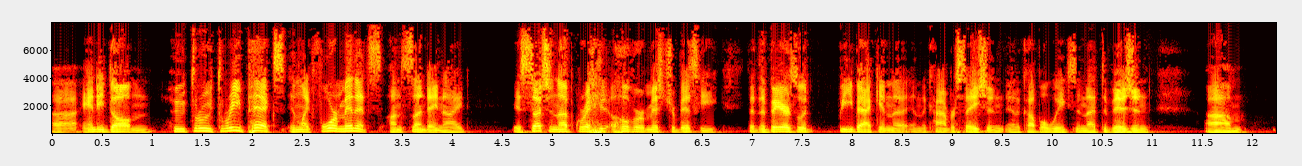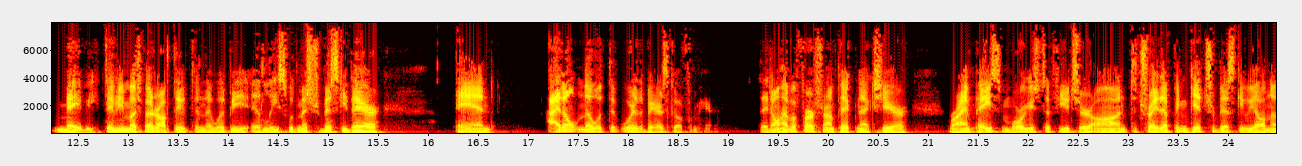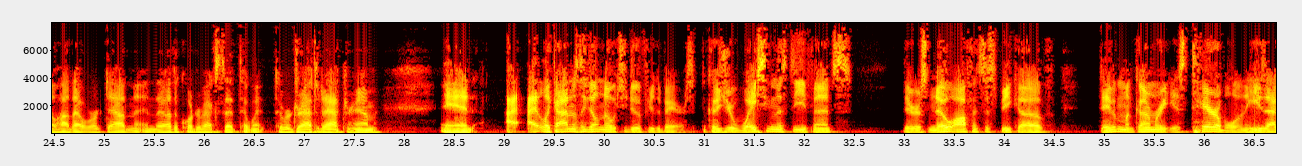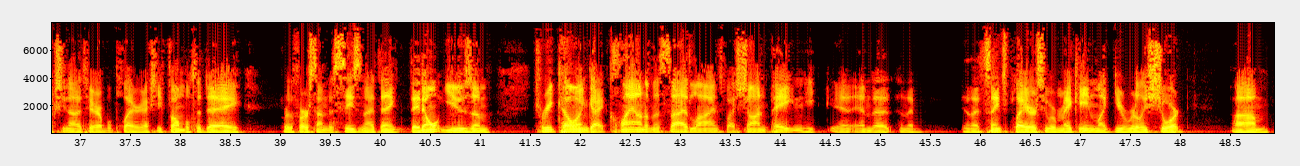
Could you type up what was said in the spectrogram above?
uh, Andy Dalton, who threw three picks in like four minutes on Sunday night, is such an upgrade over Mitch Trubisky that the Bears would be back in the in the conversation in a couple of weeks in that division. Um, maybe they'd be much better off than they would be at least with Mitch Trubisky there. And I don't know what the, where the Bears go from here. They don't have a first round pick next year. Ryan Pace mortgaged the future on to trade up and get Trubisky. We all know how that worked out and, and the other quarterbacks that, that went that were drafted after him. And I, I like honestly don't know what you do if you're the Bears because you're wasting this defense. There is no offense to speak of. David Montgomery is terrible, and he's actually not a terrible player. He actually fumbled today for the first time this season, I think. They don't use him. Tarik Cohen got clowned on the sidelines by Sean Payton he, and the and the and the Saints players who were making like you're really short um,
